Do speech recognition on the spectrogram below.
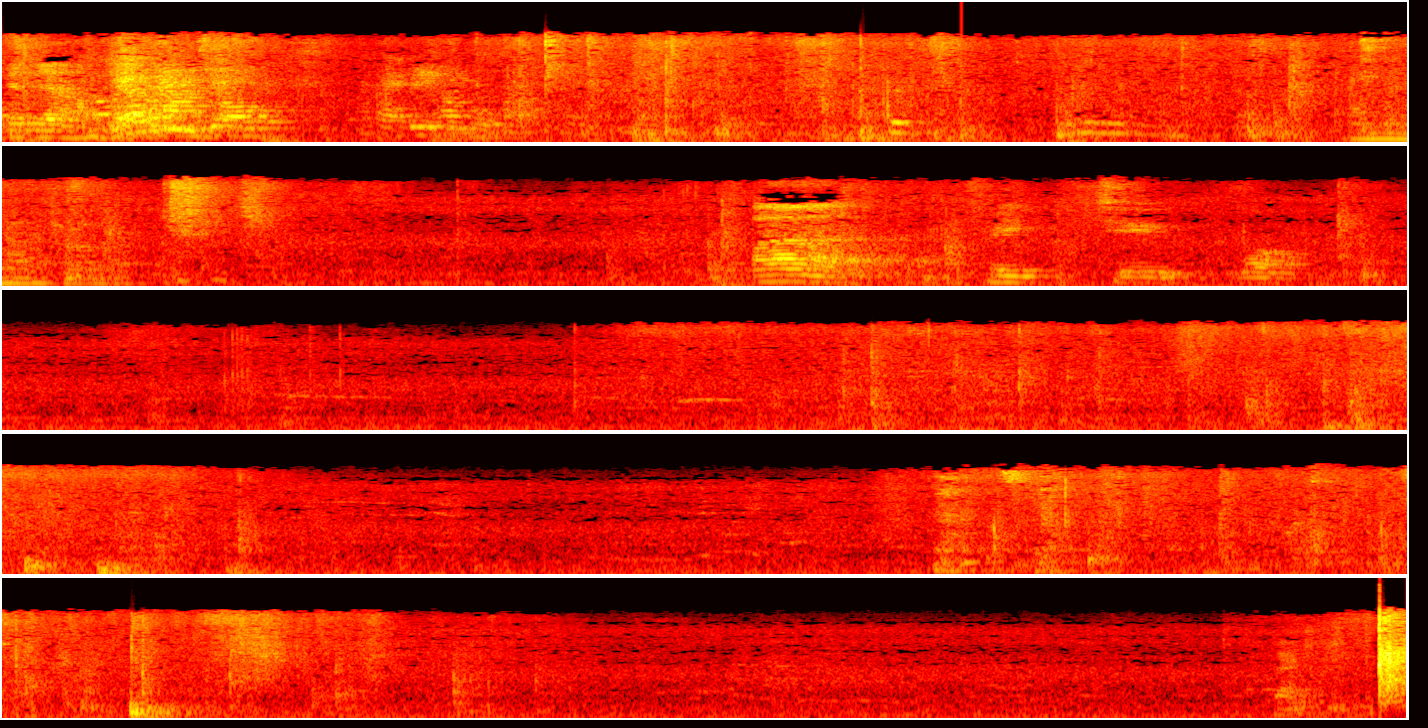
Get down. Get down, Be humble. Thank you.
